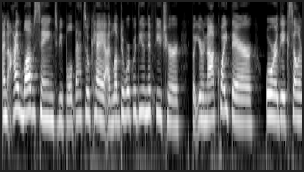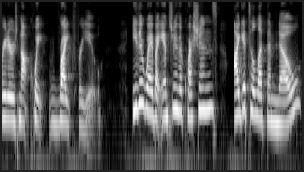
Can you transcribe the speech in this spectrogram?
And I love saying to people, that's okay. I'd love to work with you in the future, but you're not quite there or the accelerator is not quite right for you. Either way, by answering their questions, I get to let them know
